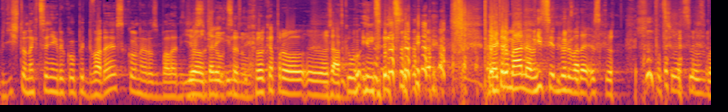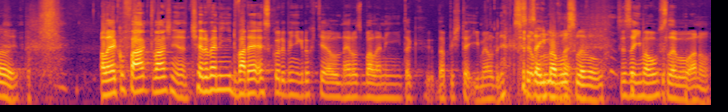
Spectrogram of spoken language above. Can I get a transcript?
Vidíš, to nechce někdo koupit 2DS nerozbalený jo za tady cenu. chvilka pro uh, řádkovou inzerci. Petr má navíc jedno 2DS. Potřebuje se ho zbavit. Ale jako fakt, vážně, červený 2DS, kdyby někdo chtěl nerozbalený, tak napište e-mail do nějak se Se domluvíme. zajímavou slevou. Se zajímavou slevou, ano.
